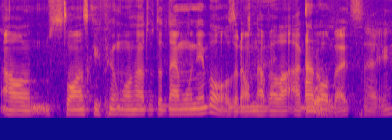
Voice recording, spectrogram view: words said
ale slovenských filmoch na túto tému nebolo zrovna veľa, ak ano. vôbec, hej?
